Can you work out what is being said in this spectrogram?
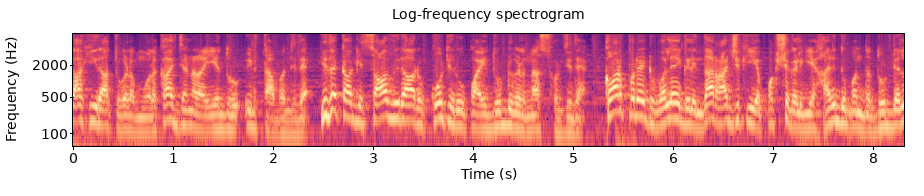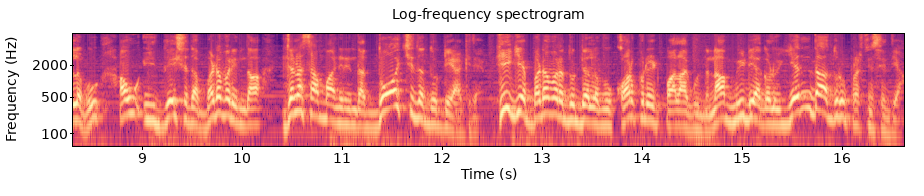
ಜಾಹೀರಾತುಗಳ ಮೂಲಕ ಜನರ ಎದುರು ಇಡ್ತಾ ಬಂದಿದೆ. ಇದಕ್ಕಾಗಿ ಸಾವಿರಾರು ಕೋಟಿ ರೂಪಾಯಿ ದುಡ್ಡುಗಳನ್ನು ಸುರಿದಿದೆ. ಕಾರ್ಪೊರೇಟ್ ವಲಯಗಳಿಂದ ರಾಜಕೀಯ ಪಕ್ಷಗಳಿಗೆ ಹರಿದು ಬಂದ ದುಡ್ಡೆಲ್ಲವೂ ಅವು ಈ ದೇಶದ ಬಡವರಿಂದ, ಜನಸಾಮಾನ್ಯರಿಂದ ದೋಚಿದ ದುಡ್ಡೇ ಆಗಿದೆ. ಹೀಗೆ ಬಡವರ ದುಡ್ಡೆಲ್ಲವೂ ಕಾರ್ಪೊರೇಟ್ ಪಾಲಾಗುವುದನ್ನ ಮೀಡಿಯಾಗಳು ಎಂದಾದರೂ ಪ್ರಶ್ನಿಸಿದ್ಯಾ?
